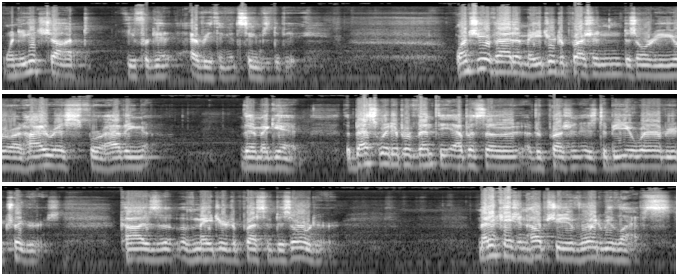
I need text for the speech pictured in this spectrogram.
when you get shot, you forget everything it seems to be. Once you have had a major depression disorder, you are at high risk for having them again. The best way to prevent the episode of depression is to be aware of your triggers, cause of major depressive disorder. Medication helps you avoid relapse.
